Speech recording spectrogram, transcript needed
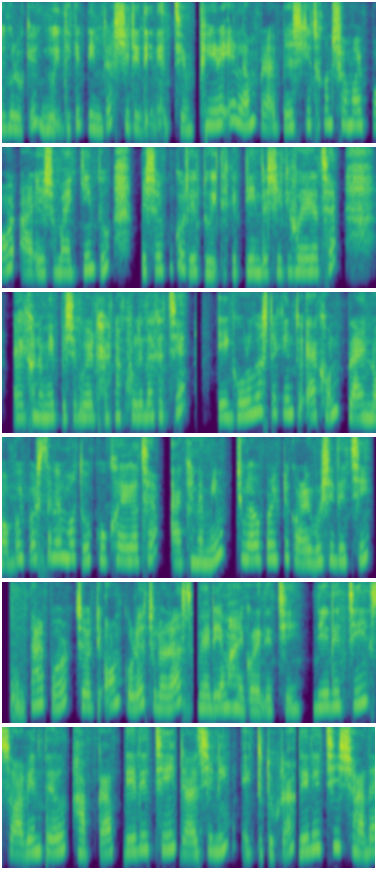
এগুলোকে দুই থেকে তিনটা সিটি দিয়ে নিচ্ছি। ফিরে এলাম প্রায় বেশ কিছুক্ষণ সময় পর আর এই সময় কিন্তু প্রেশার কুকারে দুই থেকে তিনটা সিটি হয়ে গেছে। এখন আমি প্রেশার কুকারের ঢাকনা খুলে দেখাচ্ছি। এই গরু গাছটা কিন্তু এখন প্রায় নব্বই পার্সেন্টের মতো কুক হয়ে গেছে। এখন আমি চুলার উপর একটি কড়াই বসিয়ে দিচ্ছি। তারপর চুলাটি অন করে চুলার রাস মিডিয়াম হাই করে দিচ্ছি। দিয়ে দিচ্ছি সয়াবিন তেল হাফ কাপ দিয়ে দিচ্ছি দারচিনি একটি টুকরা। দিয়ে দিচ্ছি সাদা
